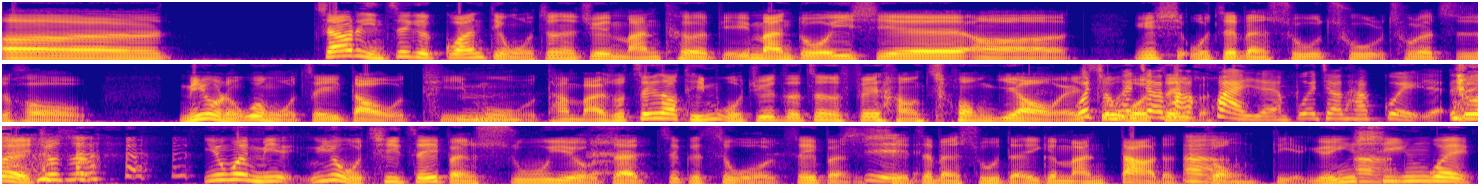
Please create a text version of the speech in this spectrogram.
呃，嘉玲这个观点我真的觉得蛮特别，因为蛮多一些呃，因为我这本书出出了之后，没有人问我这一道题目。嗯、坦白说，这一道题目我觉得真的非常重要。哎，我只会叫他坏人，不会叫他贵人。对，就是因为没，因为我其实这一本书也有在，这个是我这一本写这本书的一个蛮大的重点。原因是因为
